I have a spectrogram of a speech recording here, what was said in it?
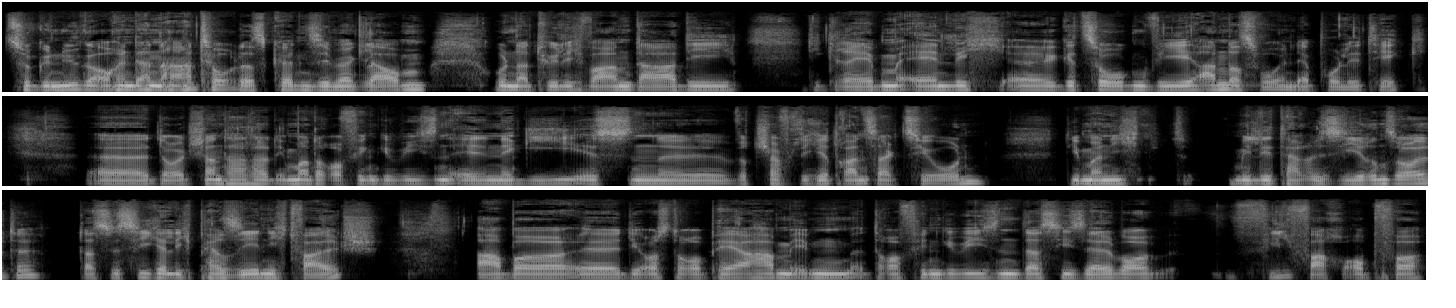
zu Genüge auch in der NATO. Das können Sie mir glauben. Und natürlich waren da die, die Gräben ähnlich äh, gezogen wie anderswo in der Politik. Äh, Deutschland hat halt immer darauf hingewiesen, Energie ist eine wirtschaftliche Transaktion, die man nicht militarisieren sollte. Das ist sicherlich per se nicht falsch. Aber äh, die Osteuropäer haben eben darauf hingewiesen, dass sie selber vielfach Opfer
